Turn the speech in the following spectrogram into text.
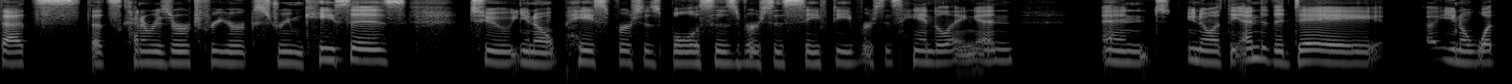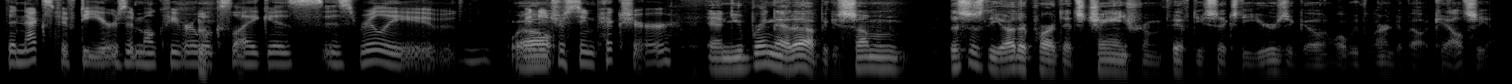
That's that's kind of reserved for your extreme cases to, you know, pace versus boluses versus safety versus handling and and you know, at the end of the day, uh, you know what the next 50 years of milk fever looks like is is really an interesting picture. and you bring that up because some this is the other part that's changed from 50 60 years ago and what we've learned about calcium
